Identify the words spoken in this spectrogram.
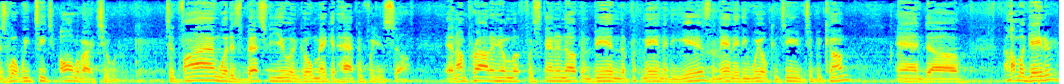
is what we teach all of our children to find what is best for you and go make it happen for yourself. And I'm proud of him for standing up and being the man that he is, the man that he will continue to become. And uh, I'm a Gator.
